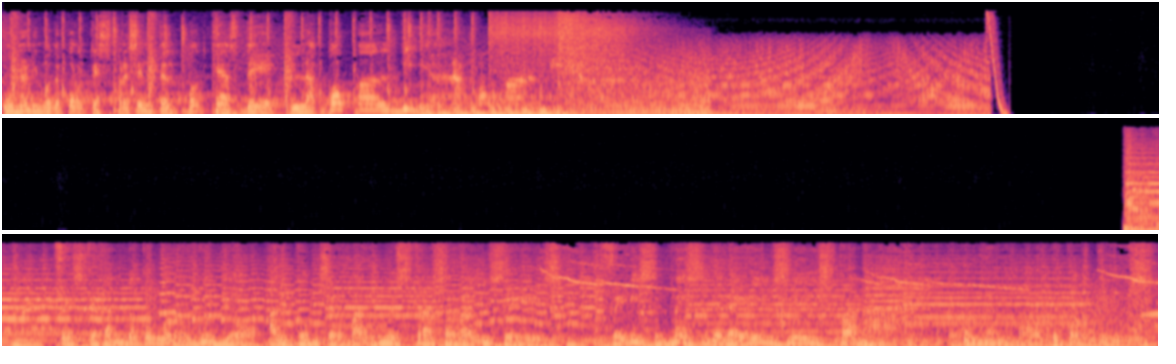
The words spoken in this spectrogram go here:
Unánimo Deportes presenta el podcast de La Copa al Día. La Copa al Día. festejando con orgullo al conservar nuestras raíces. Feliz mes de la herencia hispana. Unánimo Deportes.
